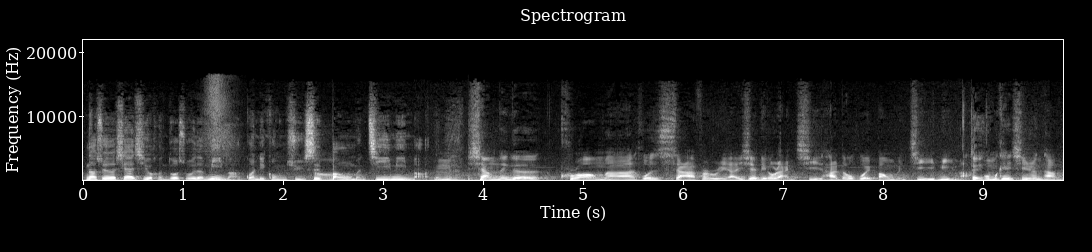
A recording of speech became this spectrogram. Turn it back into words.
那所以说，现在其实有很多所谓的密码管理工具是帮我们记忆密码的。嗯，像那个 Chrome 啊，或者是 Safari 啊，一些浏览器，它都会帮我们记忆密码。对，我们可以信任它吗？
